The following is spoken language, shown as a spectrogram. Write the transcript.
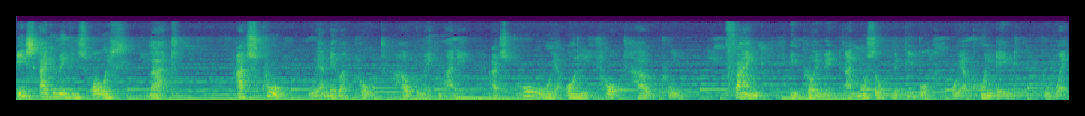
His argument is always that at school we are never taught how to make money. At school we are only taught how to find employment and most of the people we are condemned to work.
